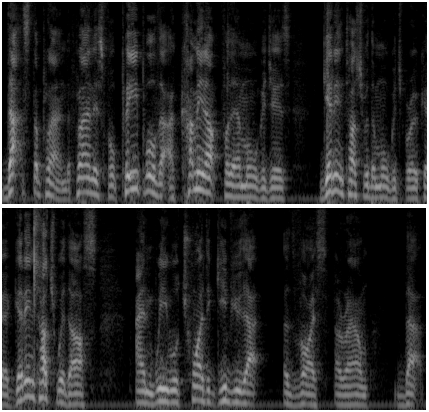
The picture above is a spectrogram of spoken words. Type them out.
that's the plan. The plan is for people that are coming up for their mortgages, get in touch with the mortgage broker, get in touch with us, and we will try to give you that advice around that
